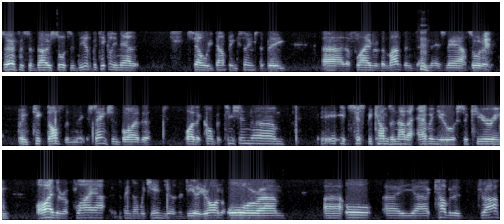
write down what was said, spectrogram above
surface of those sorts of deals, particularly now that salary dumping seems to be uh, the flavour of the month and, and is now sort of been kicked off and sanctioned by the by the competition, um, it, it just becomes another avenue of securing either a player, it depends on which end of the deal you're on, or um, uh, or a uh, coveted draft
